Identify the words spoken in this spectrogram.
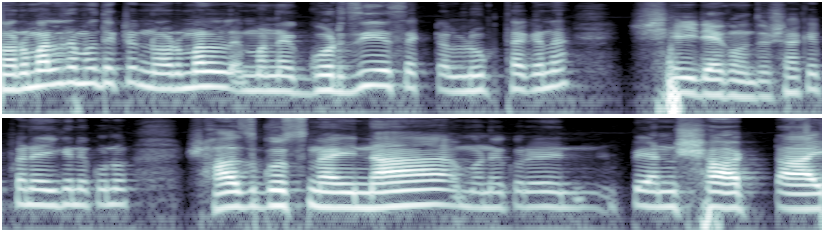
নর্মালের মধ্যে একটা নর্মাল মানে গর্জিয়াস একটা লুক থাকে না, সেইটা কিন্তু। শাকিব খানের এখানে কোনো সাজগোজ নাই, না, মনে করেন, প্যান্ট, শার্ট টাই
